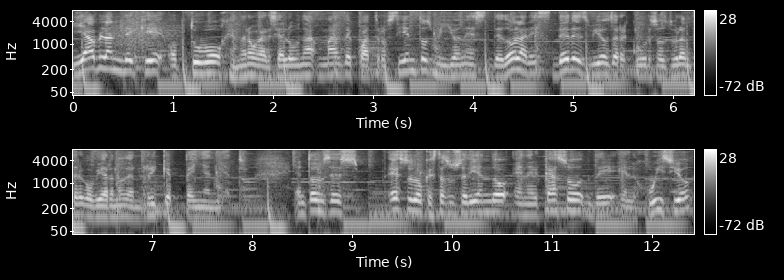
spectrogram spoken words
y hablan de que obtuvo Genaro García Luna más de 400 millones de dólares de desvíos de recursos durante el gobierno de Enrique Peña Nieto. Entonces, esto es lo que está sucediendo. En el caso del juicio,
